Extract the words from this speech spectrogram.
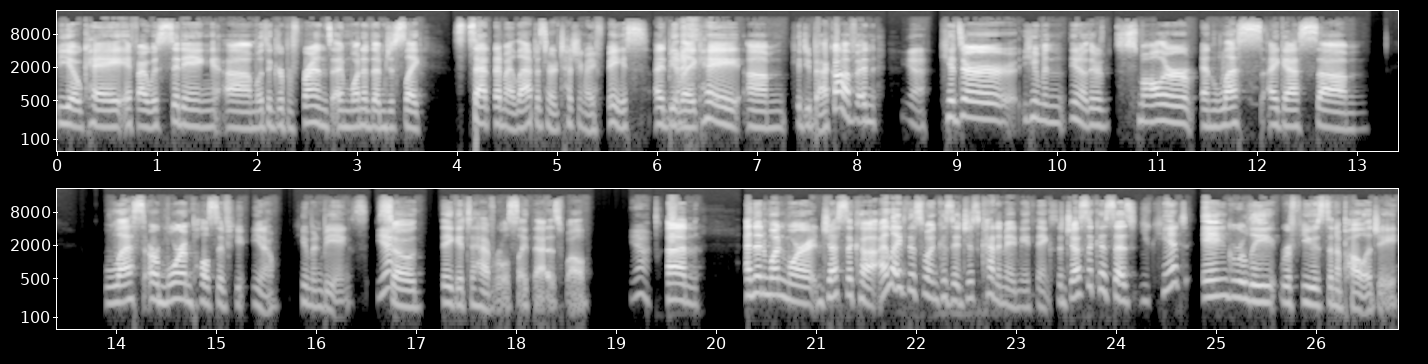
be okay if i was sitting um, with a group of friends and one of them just like sat in my lap and started touching my face i'd be Yeah. like hey um, could you back off and Yeah. kids are human you know they're smaller and less i guess um less or more impulsive you know human beings. Yeah. so they get to have rules like that as well. Yeah. um and then one more jessica. I like this one because it just kind of made me think. So jessica says you can't angrily refuse an apology.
